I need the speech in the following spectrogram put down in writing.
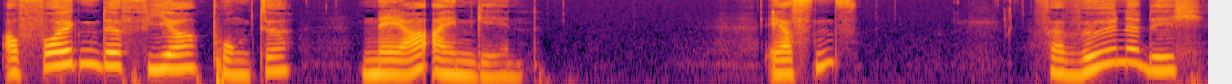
auf folgende vier Punkte näher eingehen. Erstens, verwöhne dich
